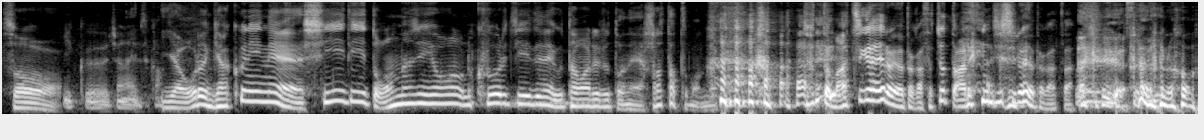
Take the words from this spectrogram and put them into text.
そう。行くじゃないですか。いや俺逆にね CD と同じようなクオリティでね歌われるとね腹立つもんね。ちょっと間違えろよとかさちょっとアレンジしろよとかさ。あの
